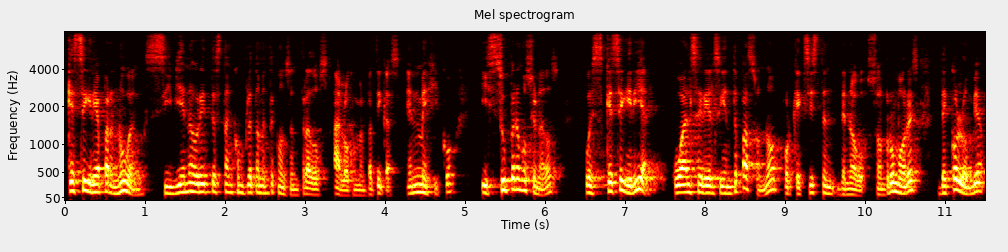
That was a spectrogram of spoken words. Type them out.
qué seguiría para Nubank. Si bien ahorita están completamente concentrados a lo que me platicas en México y súper emocionados, pues ¿qué seguiría? ¿Cuál sería el siguiente paso? ¿No? Porque existen, de nuevo, son rumores de Colombia,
